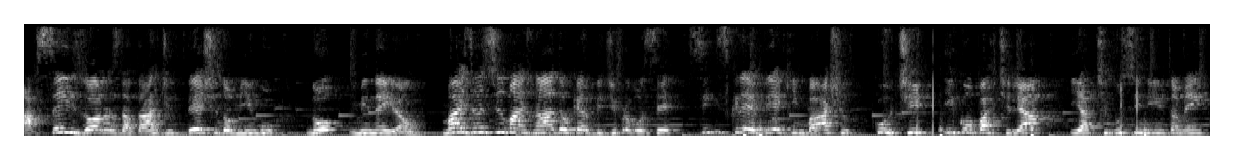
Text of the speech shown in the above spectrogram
às 6 horas da tarde deste domingo no Mineirão. Mas antes de mais nada, eu quero pedir para você se inscrever aqui embaixo, curtir e compartilhar e ativa o sininho também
